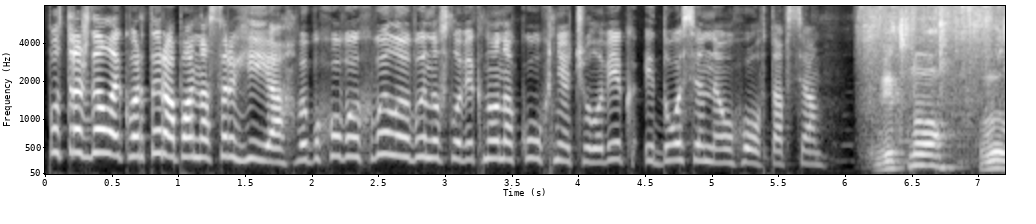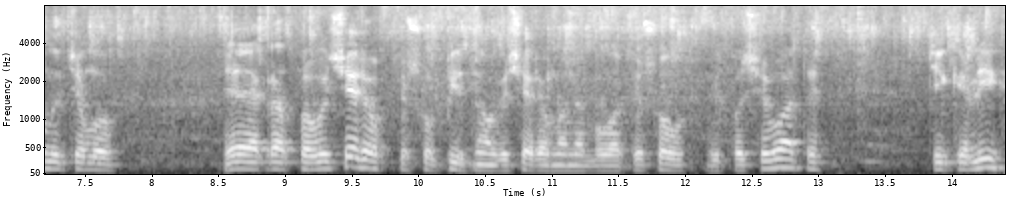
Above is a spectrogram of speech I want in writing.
Постраждала й квартира пана Сергія. Вибуховою хвилею винесло вікно на кухні. Чоловік і досі не оговтався. Вікно вилетіло. Я якраз повечеряв, пішов, пізня вечеря в мене була, пішов відпочивати. Тільки ліг,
